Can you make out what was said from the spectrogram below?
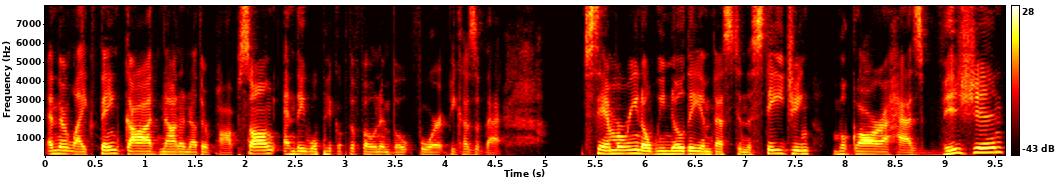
and they're like, thank God, not another pop song. And they will pick up the phone and vote for it because of that. San Marino, we know they invest in the staging. Megara has vision.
